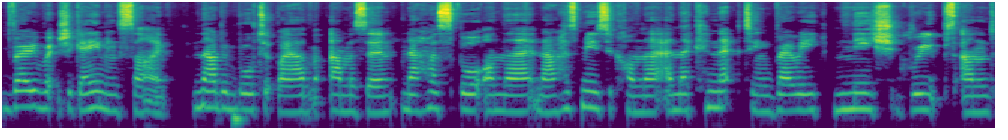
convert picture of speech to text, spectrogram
very much a gaming site, now been brought up by Amazon, now has sport on there, now has music on there, and they're connecting very niche groups and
